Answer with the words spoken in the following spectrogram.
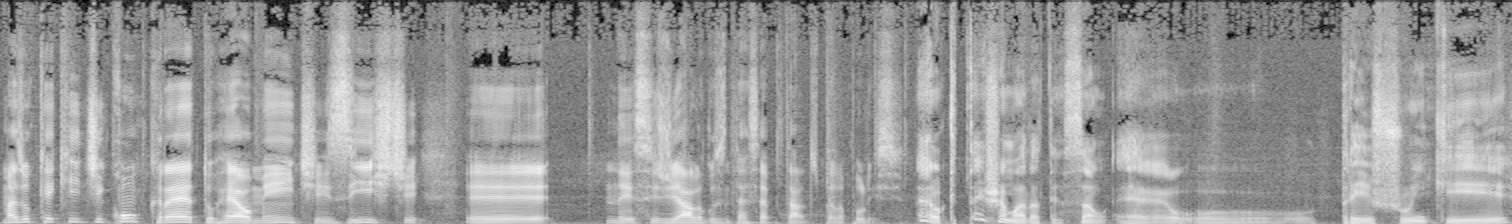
mas o que, que de concreto realmente existe é, nesses diálogos interceptados pela polícia? É, o que tem chamado a atenção é o, trecho em que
